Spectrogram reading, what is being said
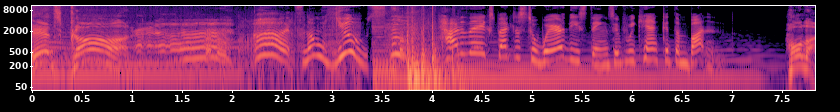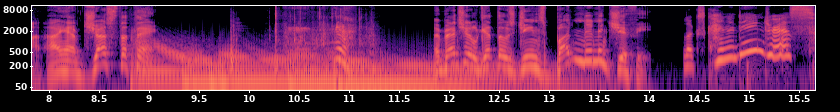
It's gone! Oh, it's no use. How do they expect us to wear these things if we can't get them buttoned? Hold on, I have just the thing. I bet you it'll get those jeans buttoned in a jiffy. Looks kind of dangerous.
